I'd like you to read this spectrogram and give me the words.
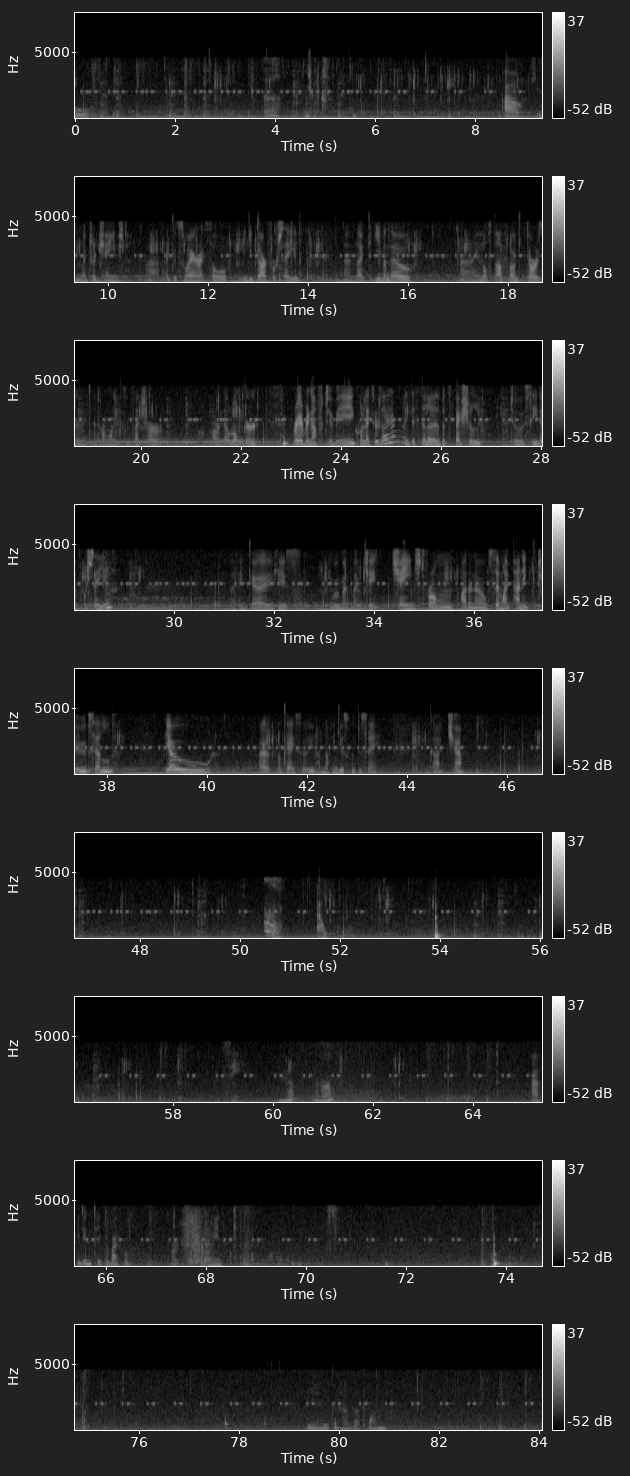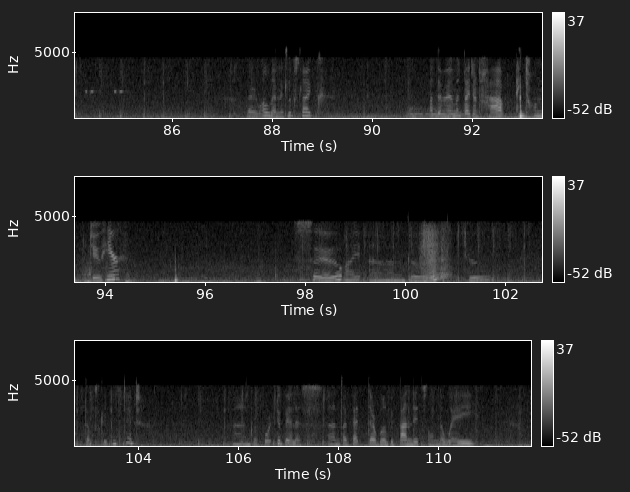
Uh, yeah. Oh, his inventory changed. Uh, I swear I saw a guitar for sale. And like, even though in Lost Alpha guitars and, and harmonics and such are are no longer rare enough to be collector's item. It is still a little bit special to see them for sale. I think uh, his movement mode cha changed from, I don't know, semi-panic to settled. Yo! Oh, okay, so you have nothing useful to say. Gotcha. Ow. Oh, he didn't take the rifle. Or the shotgun, I mean. Yeah, you can have that one. Very well then, it looks like at the moment I don't have a ton to do here. So I am going to Darkscape to Veles, and I bet there will be bandits on the way.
